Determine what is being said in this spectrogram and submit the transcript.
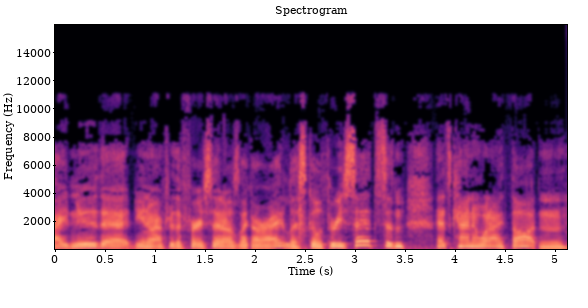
I knew that, you know, after the first set, I was like, all right, let's go three sets. And that's kind of what I thought. And,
